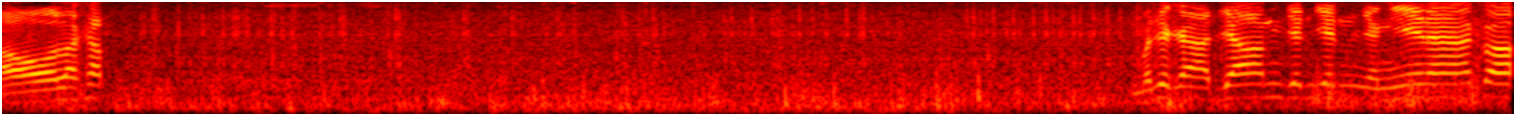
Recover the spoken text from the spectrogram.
เอาละครับ บรรยากาศยามเย็นๆ อย่างนี้นะก็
